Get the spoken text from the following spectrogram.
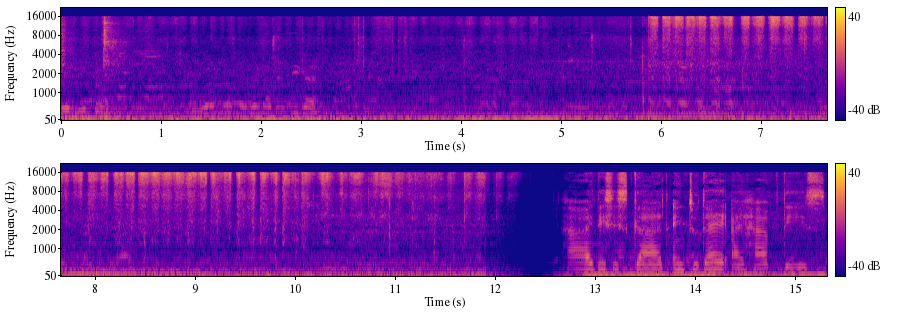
Hi, this is Kat, and today I have this,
